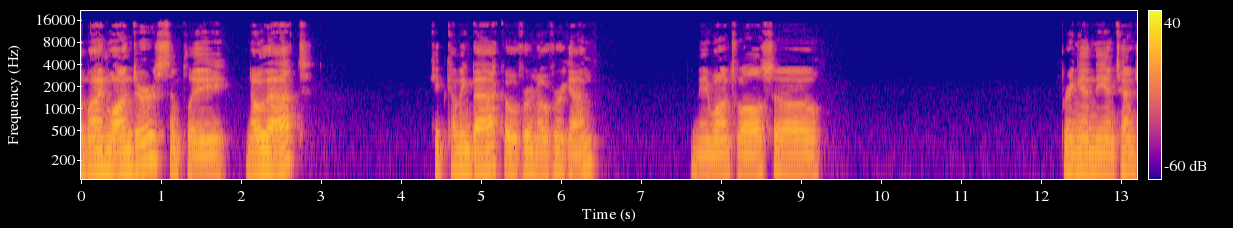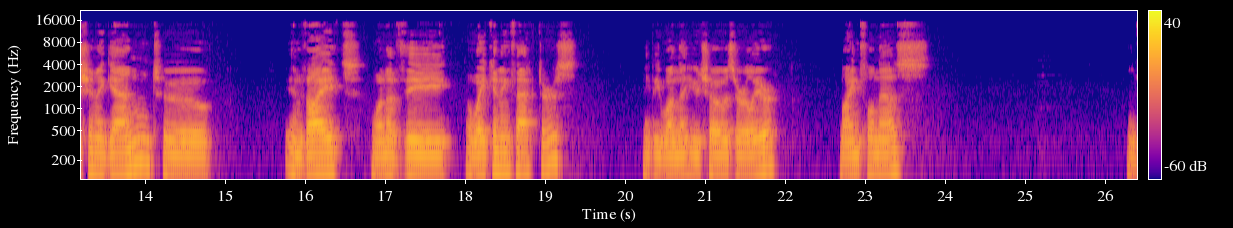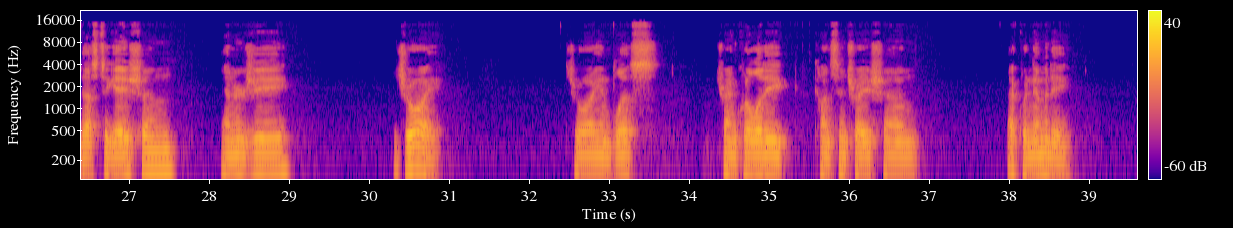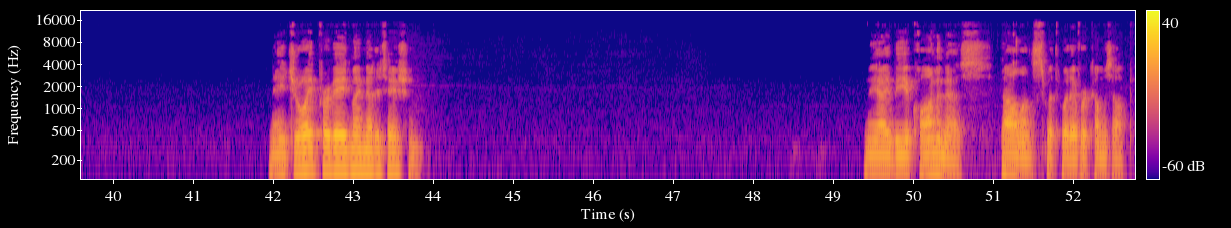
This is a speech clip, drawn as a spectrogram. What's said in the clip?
The mind wanders, simply know that. Keep coming back over and over again. You may want to also bring in the intention again to invite one of the awakening factors, maybe one that you chose earlier mindfulness, investigation, energy, joy, joy and bliss, tranquility, concentration, equanimity. May joy pervade my meditation. May I be equanimous, balanced with whatever comes up.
